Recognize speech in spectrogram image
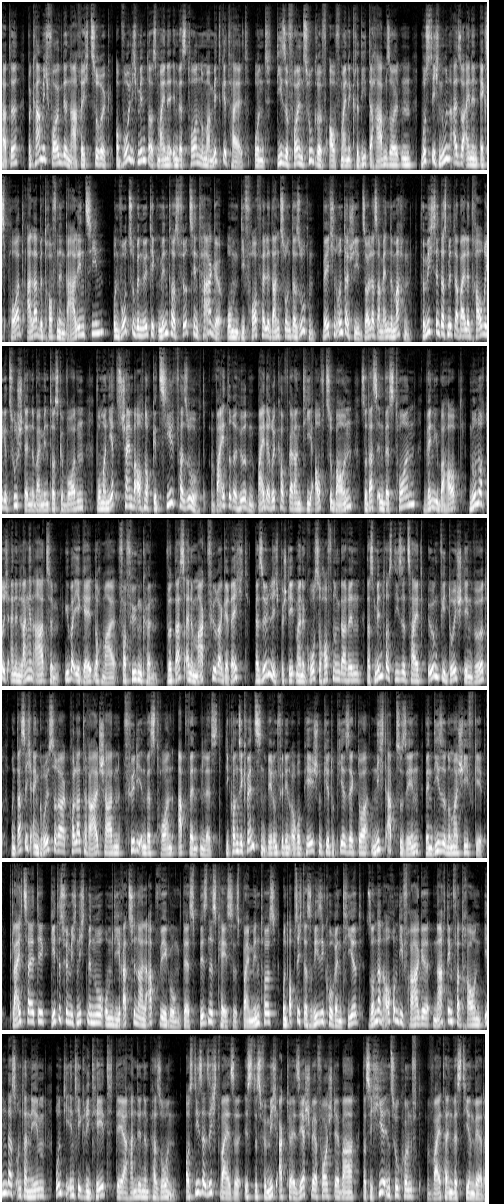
hatte, bekam ich folgende Nachricht zurück. Obwohl ich Mintos meine Investorennummer mitgeteilt und diese vollen Zugriff auf meine Kredite haben sollten, musste ich nun also einen Export aller betroffenen Darlehen ziehen? Und wozu benötigt Mintos 14 Tage, um die Vorfälle dann zu untersuchen? Welchen Unterschied soll das am Ende machen? Für mich sind das mittlerweile traurige Zustände bei Mintos geworden, wo man jetzt scheinbar auch noch gezielt versucht, weitere Hürden bei der Rückkaufgarantie aufzubauen, sodass Investoren, wenn überhaupt, nur noch durch einen langen Atem über ihr Geld nochmal verfügen können. Wird das einem Marktführer gerecht? Persönlich besteht meine große Hoffnung darin, dass Mintos diese Zeit irgendwie durchstehen wird und dass sich ein größerer Kollateralschaden für die Investoren abwenden lässt. Die Konsequenzen wären für den europäischen Peer-to-Peer-Sektor nicht abzusehen, wenn diese Nummer schief geht. Gleichzeitig geht es für mich nicht mehr nur um die rationale Abwägung des Business Cases bei Mintos und ob sich das Risiko rentiert, sondern auch um die Frage nach dem Vertrauen in das Unternehmen und die Integrität der handelnden Personen. Aus dieser Sichtweise ist es für mich aktuell sehr schwer vorstellbar, dass ich hier in Zukunft weiter investieren werde.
